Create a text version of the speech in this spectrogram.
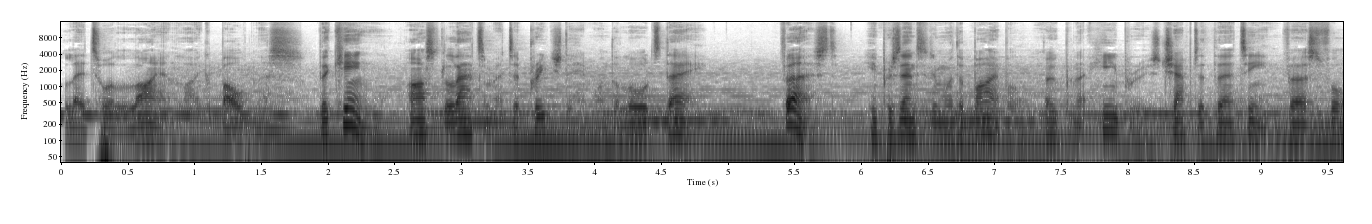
led to a lion like boldness. The king asked Latimer to preach to him on the Lord's day. First, he presented him with a Bible open at Hebrews chapter 13, verse 4.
